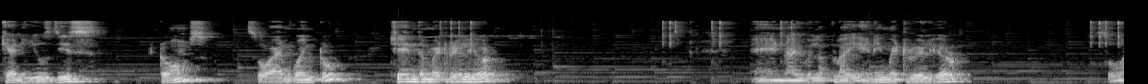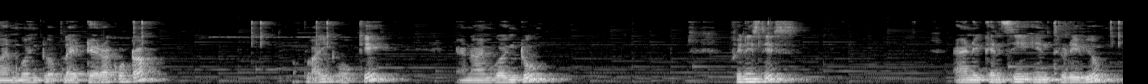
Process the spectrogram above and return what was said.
can use these terms? So I'm going to change the material here. And I will apply any material here. So I'm going to apply terracotta. Apply ok and I'm going to finish this. And you can see in 3d view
